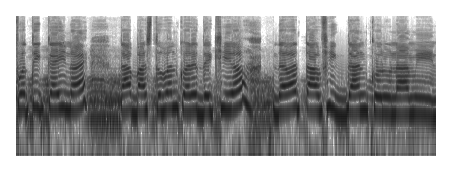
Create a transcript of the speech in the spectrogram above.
প্রতিজ্ঞাই নয় তা বাস্তবায়ন করে দেখিও দেওয়ার তাফিক দান করুন আমিন।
